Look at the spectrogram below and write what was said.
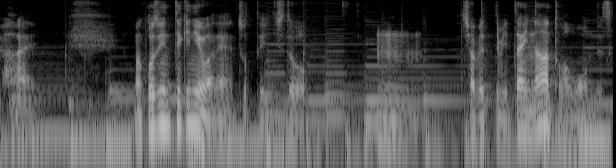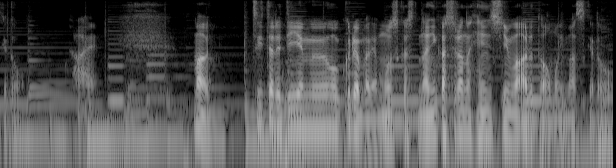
はい。まあ、個人的にはね、ちょっと一度、うん、喋ってみたいなとは思うんですけど、はい。まあ、ツイッターで DM を送ればね、もしかして何かしらの返信はあるとは思いますけど、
